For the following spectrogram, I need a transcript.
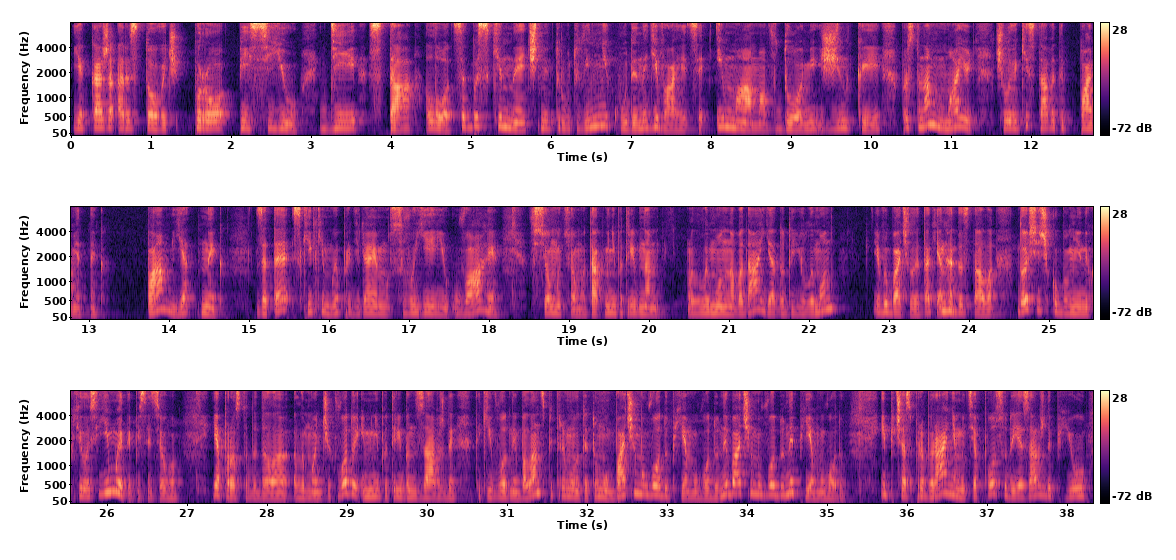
Як каже Арестович про пісю дістало. Це безкінечний труд, він нікуди не дівається. І мама в домі, жінки. Просто нам мають чоловіки ставити пам'ятник. Пам'ятник за те, скільки ми приділяємо своєї уваги всьому цьому. Так, мені потрібна лимонна вода, я додаю лимон. І ви бачили, так, я не достала дощечку, бо мені не хотілося її мити після цього. Я просто додала лимончик воду, і мені потрібен завжди такий водний баланс підтримувати. Тому бачимо воду, п'ємо воду, не бачимо воду, не п'ємо воду. І під час прибирання, миття посуду я завжди п'ю.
